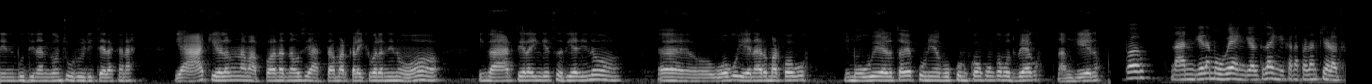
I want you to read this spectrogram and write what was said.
ನಿನ್ನ ಬುದ್ಧಿ ನನಗೆ ಒಂಚೂರು ಹಿಡಿತಿಲ್ಲ ಕಣ? ಯಾಕೆ ಹೇಳೋ ನಮ್ಮ ಅಪ್ಪ ಅನ್ನೋದು ನಾವು ಅರ್ಥ ಮಾಡ್ಕೊಳಕ್ಕಿವಲ್ಲ ನೀನು? ಹಿಂಗೆ ಆಡ್ತೀರ ಹಿಂಗೆ ಸರಿಯಾ ನೀನು? ಹೋಗು, ಏನಾರು ಮಾಡ್ಕೋಗು ನಿಮ್ಮ ಹೂವು ಹೇಳ್ತವೆ, ಕುಣಿಯೋಗು ಕುಣ್ಕೊಂಡು ಕುಣ್ಕೊಂಡು ಮದುವೆ ಆಗು. ನಮಗೇನು? ನನಗೆ ನಮ್ಮ ಅವ್ವೆ ಹೇಳ್ತದೆ, ಹಂಗೆ ಕಣಪ್ಪ, ನಾನು ಕೇಳೋದು.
